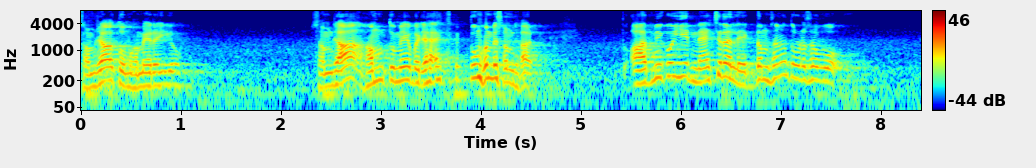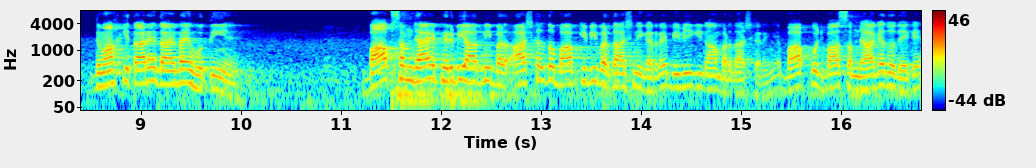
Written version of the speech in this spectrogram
سمجھا تم ہمیں رہی ہو سمجھا ہم تمہیں بجائے تم ہمیں سمجھا رہے تو آدمی کو یہ نیچرل ہے ایک دم سے نا تھوڑا سا وہ دماغ کی تاریں دائیں بائیں ہوتی ہیں باپ سمجھائے پھر بھی آدمی بر... آج کل تو باپ کی بھی برداشت نہیں کر رہے بیوی کی کام برداشت کریں گے باپ کچھ بات سمجھا کے تو دیکھے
